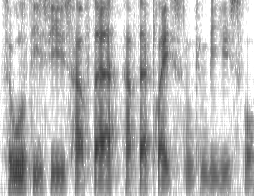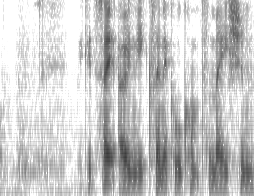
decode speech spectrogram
So all of these views have their have their place and can be useful. Could say only clinical confirmation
